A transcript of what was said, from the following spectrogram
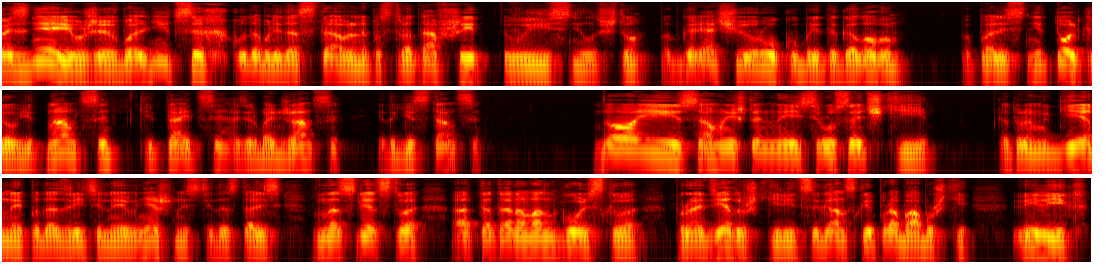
Позднее уже в больницах, куда были доставлены пострадавшие, выяснилось, что под горячую руку бритоголовым попались не только вьетнамцы, китайцы, азербайджанцы и дагестанцы, но и самые что ни на есть русачки, которым гены подозрительной внешности достались в наследство от татаро-монгольского прадедушки или цыганской прабабушки, велик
